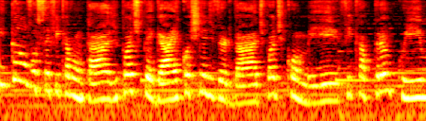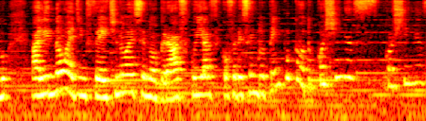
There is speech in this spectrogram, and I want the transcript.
Então você fica à vontade, pode pegar, é coxinha de verdade, pode comer, fica tranquilo. Ali não é de enfeite, não é cenográfico e ela fica oferecendo o tempo todo coxinhas, coxinhas.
